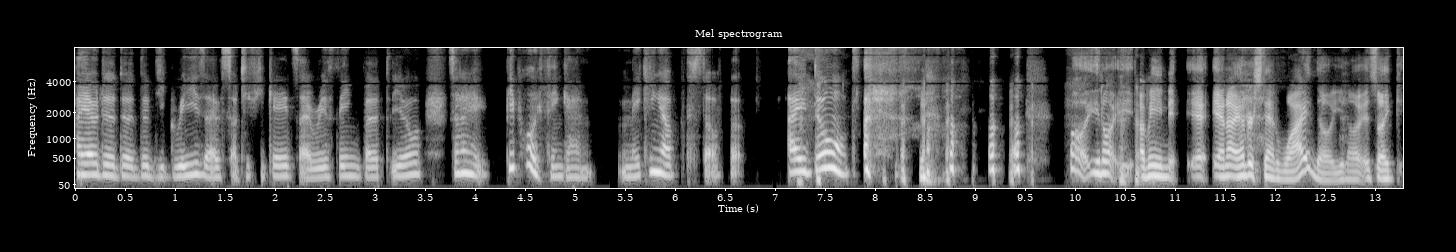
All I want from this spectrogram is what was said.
I have the, the, the degrees, I have certificates, everything, but you know, suddenly people think I'm making up stuff, but I don't. well, you know, I mean, and I understand why though. You know, it's like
